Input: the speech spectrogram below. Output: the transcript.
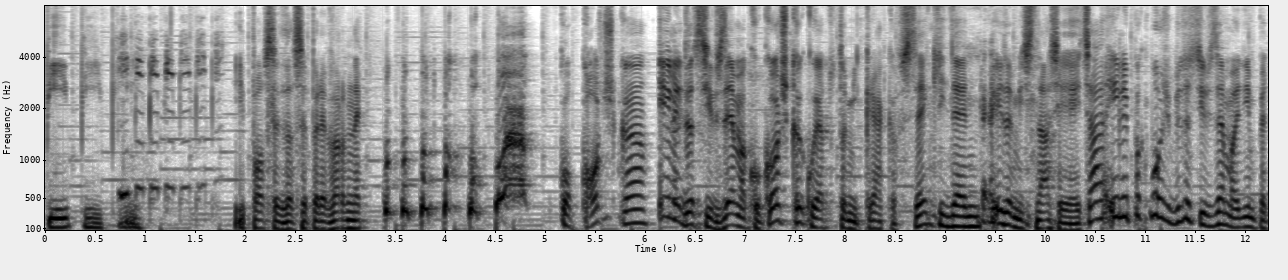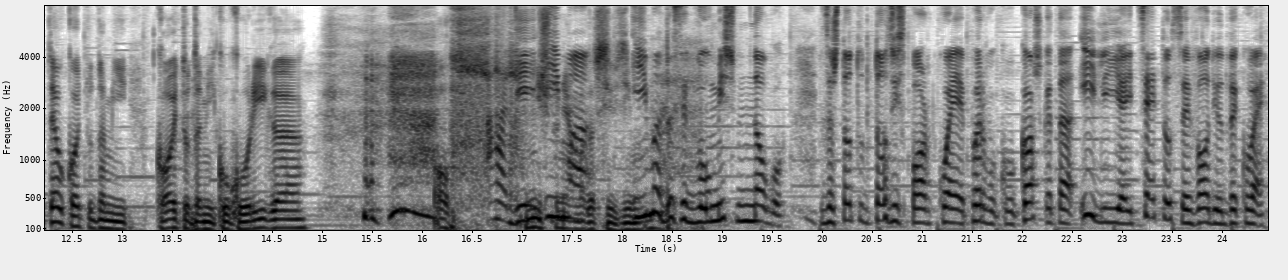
пи пи пи и после да се превърне кокошка, или да си взема кокошка, която да ми кряка всеки ден и да ми снася яйца, или пък може би да си взема един петел, който да ми, който да ми кукурига. Оф, Ади, нищо има, няма да си взимам. Има да се двоумиш много, защото този спор, кое е първо кокошката или яйцето, се води от векове.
